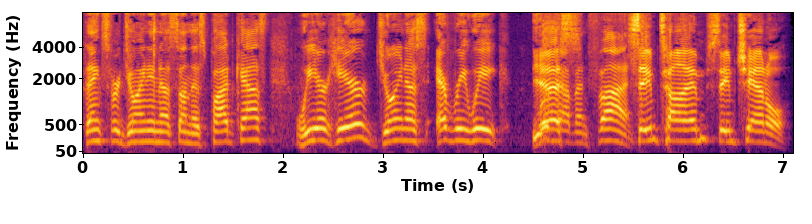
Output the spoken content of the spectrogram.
thanks for joining us on this podcast. We are here. Join us every week. Yes. We're having fun. Same time, same channel.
